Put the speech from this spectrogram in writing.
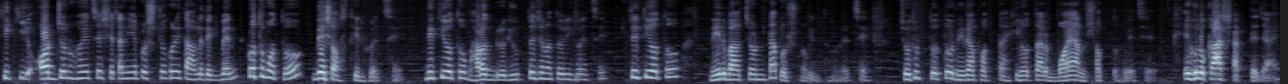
কি কি অর্জন হয়েছে সেটা নিয়ে প্রশ্ন করি, তাহলে দেখবেন প্রথমত দেশ অস্থির হয়েছে। দ্বিতীয়ত ভারত বিরোধী উত্তেজনা তৈরি হয়েছে। তৃতীয়ত নির্বাচনটা প্রশ্নবিদ্ধ হয়েছে। চতুর্থত নিরাপত্তাহীনতার বয়ান শক্ত হয়েছে। এগুলো কার স্বার্থে যায়?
